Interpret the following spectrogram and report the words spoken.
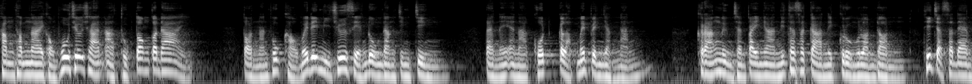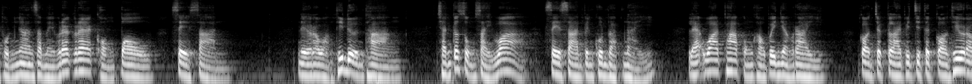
คำทำนายของผู้เชี่ยวชาญอาจถูกต้องก็ได้ ตอนนั้นพวกเขาไม่ได้มีชื่อเสียงโด่งดังจริง ๆ แต่ในอนาคตกลับไม่เป็นอย่างนั้น ครั้งหนึ่งฉันไปงานนิทรรศการในกรุงลอนดอน ที่จัดแสดงผลงานสมัยแรก ๆ ของปอลเซซาน ในระหว่างที่เดินทาง ฉันก็สงสัยว่าเซซานเป็นคนแบบไหน และวาดภาพของเขาเป็นอย่างไร ก่อนจะกลายเป็นจิตรกรที่เรา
